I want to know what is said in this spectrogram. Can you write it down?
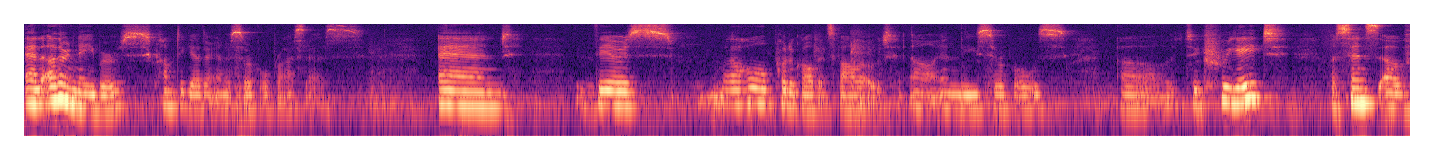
and other neighbors come together in a circle process. And there's a whole protocol that's followed uh, in these circles uh, to create a sense of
